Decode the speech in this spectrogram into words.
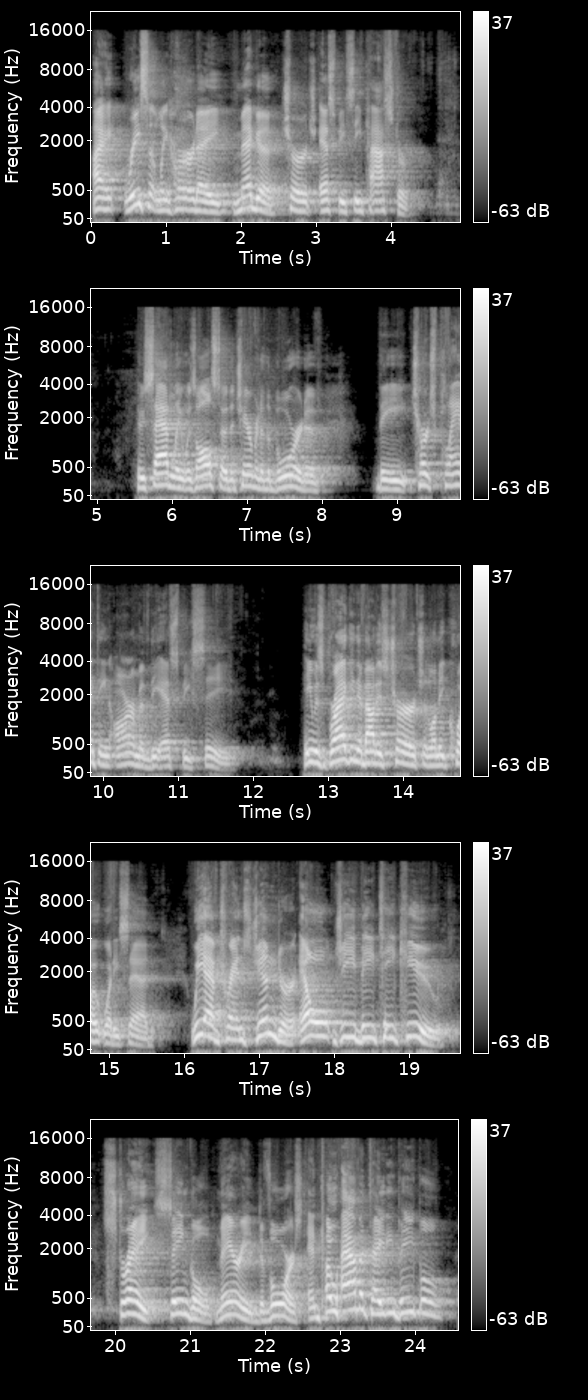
I recently heard a mega church SBC pastor who sadly was also the chairman of the board of the church planting arm of the SBC. He was bragging about his church, and let me quote what he said. We have transgender, LGBTQ, straight, single, married, divorced, and cohabitating people.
